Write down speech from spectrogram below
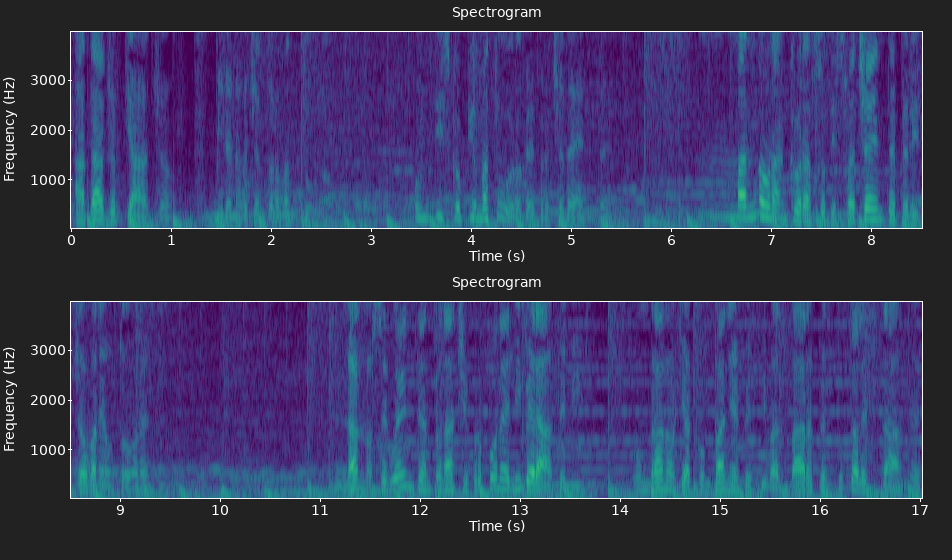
Adagio Piaggio, 1991, un disco più maturo del precedente, ma non ancora soddisfacente per il giovane autore. L'anno seguente Antonacci propone Liberatemi, un brano che accompagna il Festival Bar per tutta l'estate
